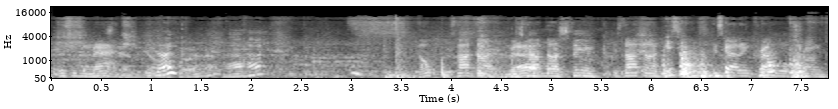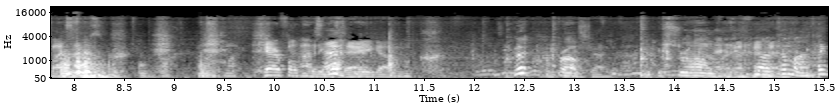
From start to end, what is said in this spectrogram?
This is a match. You done? Uh-huh. Nope, he's not done. He's He's not got more done. steam. He's not done. He's got incredible strong biceps. Careful. There you go. Good, bro. You're strong. No, come on.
